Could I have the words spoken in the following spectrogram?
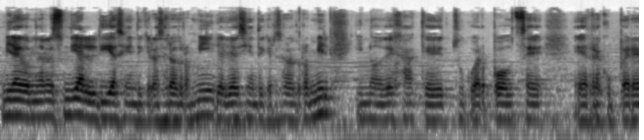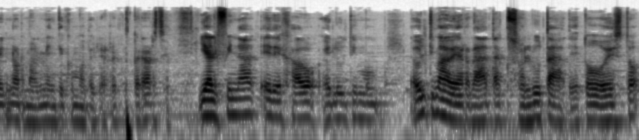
mil abdominales un día al día siguiente quiere hacer otros mil y al día siguiente quiere hacer otros mil y no deja que su cuerpo se eh, recupere normalmente como debería recuperarse. Y al final he dejado la última verdad absoluta de todo esto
